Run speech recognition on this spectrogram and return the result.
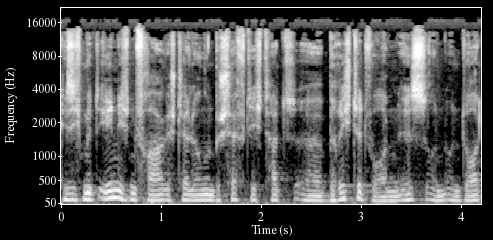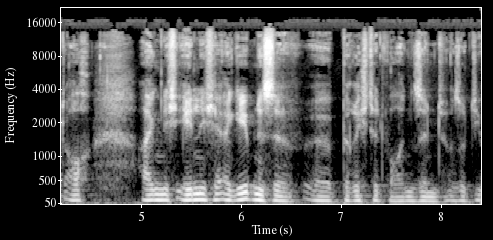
die sich mit ähnlichen Fragestellungen beschäftigt hat, äh, berichtet worden ist und, und dort auch eigentlich ähnliche Ergebnisse äh, berichtet worden sind. Also die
